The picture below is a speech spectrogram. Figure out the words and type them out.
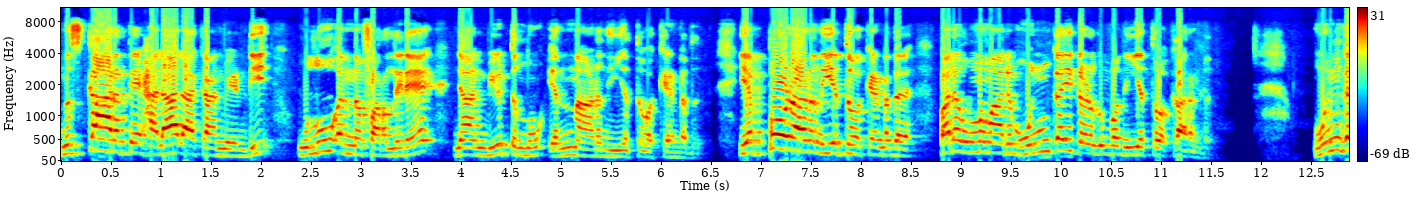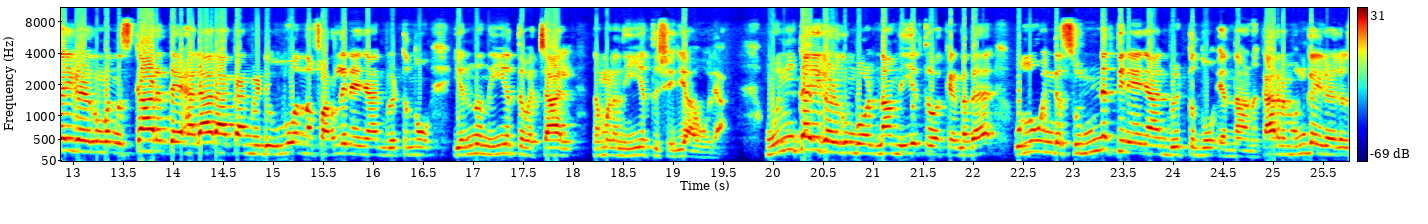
നിസ്കാരത്തെ ഹലാലാക്കാൻ വേണ്ടി ഉലു എന്ന ഫറലിനെ ഞാൻ വീട്ടുന്നു എന്നാണ് നീയത്ത് വെക്കേണ്ടത്. എപ്പോഴാണ് നീയത്ത് വെക്കേണ്ടത്? പല ഉമ്മമാരും മുൻകൈ കഴുകുമ്പോൾ നീയത്ത് വെക്കാറുണ്ട്. മുൻകൈ കഴുകുമ്പോൾ നിസ്കാരത്തെ ഹലാലാക്കാൻ വേണ്ടി ഉള്ളു എന്ന ഫർലിനെ ഞാൻ വീട്ടുന്നു എന്ന് നീയത്ത് വെച്ചാൽ നമ്മളെ നീയത്ത് ശരിയാവൂല. മുൻകൈ കഴുകുമ്പോൾ നാം നീയത്ത് വെക്കേണ്ടത് ഉള്ളുവിന്റെ സുന്നത്തിനെ ഞാൻ വീട്ടുന്നു എന്നാണ്. കാരണം മുൻകൈ കഴുകൽ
